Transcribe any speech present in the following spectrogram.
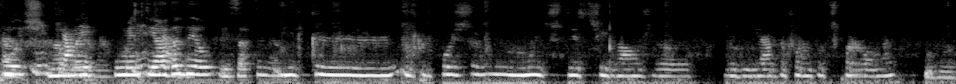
Pois, uma, uma enteada dele, exatamente. E que, e que depois muitos desses irmãos da, da Goliarda foram todos para Roma Uhum.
